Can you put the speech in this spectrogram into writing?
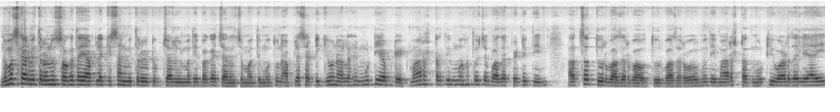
नमस्कार मित्रांनो स्वागत आहे आपल्या किसान मित्र यूट्यूब चॅनलमध्ये बघा चॅनलच्या माध्यमातून आपल्यासाठी घेऊन आलं आहे मोठी अपडेट महाराष्ट्रातील महत्त्वाच्या बाजारपेठेतील आजचा तूर बाजारभाव. तूर बाजारभावामध्ये महाराष्ट्रात मोठी वाढ झाली आहे.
